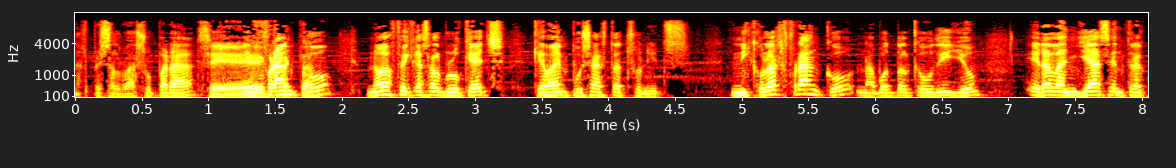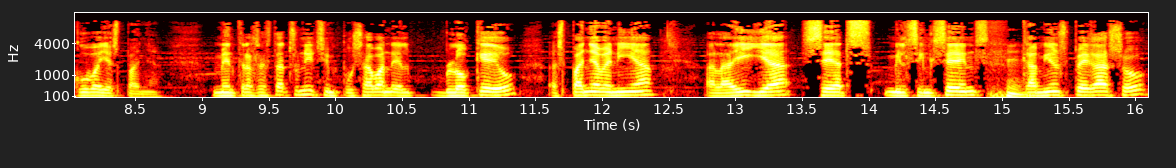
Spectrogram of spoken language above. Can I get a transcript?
després el va superar, Sí, i Franco no va fer cas al bloqueig que va imposar als Estats Units. Nicolás Franco, nebot del caudillo, era l'enllaç entre Cuba i Espanya. Mentre els Estats Units imposaven el bloqueo, Espanya venia a la illa Seats 1500, camions Pegaso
